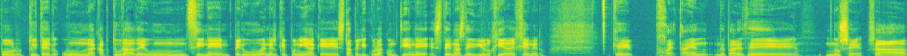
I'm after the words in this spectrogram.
por Twitter una captura de un cine en Perú en el que ponía que esta película contiene escenas de ideología de género. Que, joder, también me parece, no sé, o sea,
